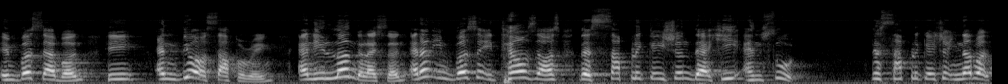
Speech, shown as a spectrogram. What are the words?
in verse 7, he endured suffering and he learned the lesson. And then in verse 8, it tells us the supplication that he ensued. The supplication, in other words,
